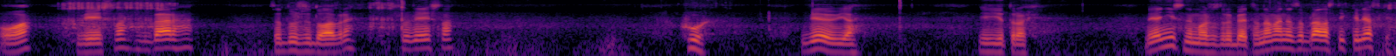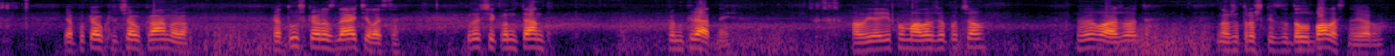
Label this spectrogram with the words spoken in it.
О, вийшла з берега. Це дуже добре, що вийшла. Фу, вивів я її трохи. Ну я ніч не можу зробити. Вона мене забрала стільки лески. Я поки включав камеру, катушка розлетілася. Коротше, контент конкретний. Але я її помало вже почав виважувати. Вона вже трошки задолбалась, мабуть.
